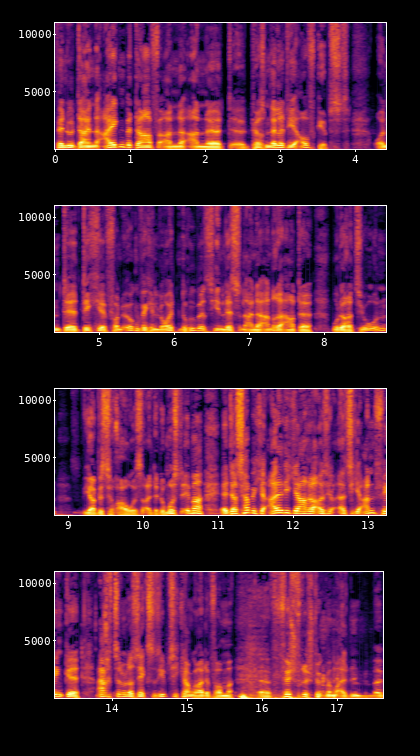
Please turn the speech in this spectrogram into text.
wenn du deinen Eigenbedarf an an äh, Personality aufgibst und äh, dich äh, von irgendwelchen Leuten rüberziehen lässt in eine andere Art der Moderation, ja, bist du raus, Alter. Du musst immer, äh, das habe ich all die Jahre, als ich, als ich anfing, äh, 1876 kam gerade vom äh, Fischfrühstück mit dem alten äh,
